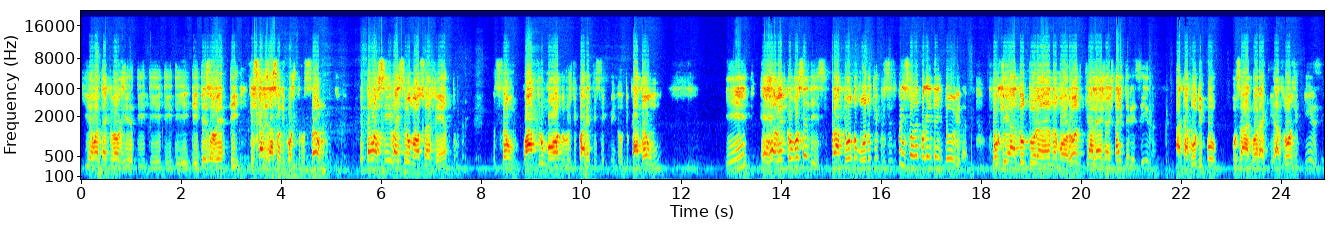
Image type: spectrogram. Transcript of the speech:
que é uma tecnologia de, de, de, de, de desenvolvimento de fiscalização de construção. Então, assim vai ser o nosso evento. São quatro módulos de 45 minutos cada um. E é realmente como você disse, para todo mundo que precisa, principalmente para quem tem dúvida. Porque a doutora Ana Moroni, que aliás já está em Teresina, acabou de pousar agora aqui às 11h15,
